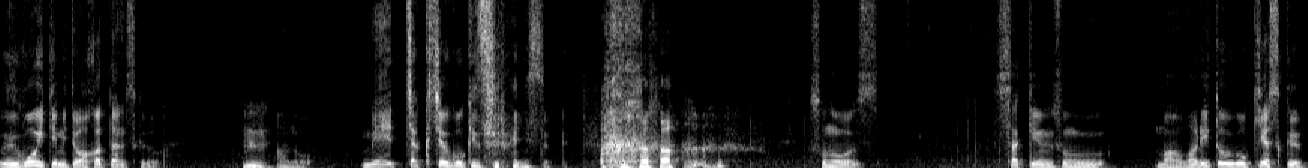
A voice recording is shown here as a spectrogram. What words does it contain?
動いてみて分かったんですけど、うん。あの、めちゃくちゃ動きづらいんですよね。その、ささっきのその、まあ割と動きやすく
